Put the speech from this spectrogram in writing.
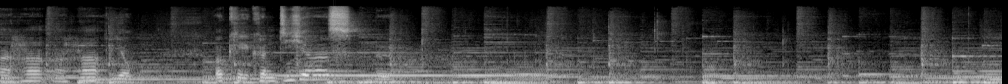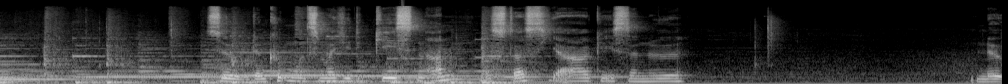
aha, aha, jo. Okay, können die hier was? Nö. So, dann gucken wir uns mal hier die Gesten an. Was ist das? Ja, Geste, nö. Nö.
